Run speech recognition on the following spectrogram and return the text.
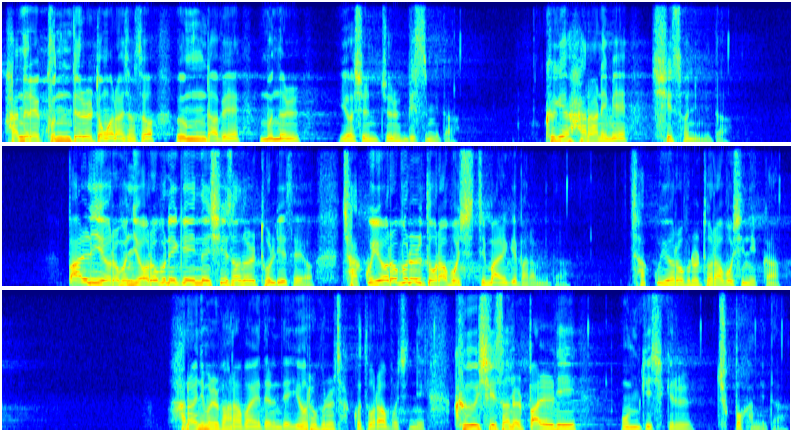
하늘의 군대를 동원하셔서 응답의 문을 여신 줄 믿습니다. 그게 하나님의 시선입니다. 빨리 여러분, 여러분에게 있는 시선을 돌리세요. 자꾸 여러분을 돌아보시지 말기 바랍니다. 자꾸 여러분을 돌아보시니까 하나님을 바라봐야 되는데 여러분을 자꾸 돌아보시니 그 시선을 빨리 옮기시기를 축복합니다.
